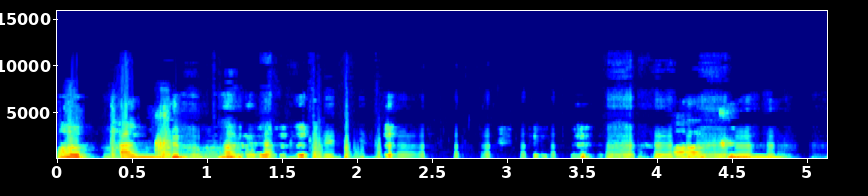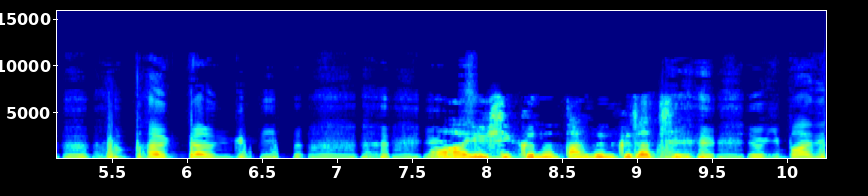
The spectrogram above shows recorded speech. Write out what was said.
어, 당근. 박당근이다. 아, 근. 박당근이다. 아, 역시 그는 당근 그 자체. 여기 반에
